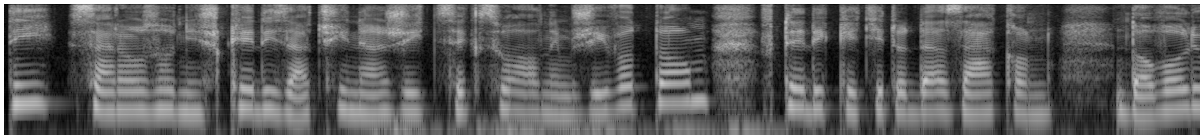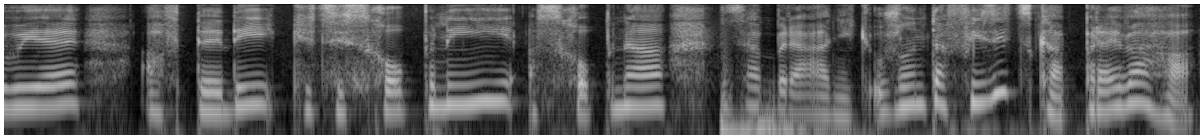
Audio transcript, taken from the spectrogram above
Ty sa rozhodneš, kedy začína žiť sexuálnym životom, vtedy, keď ti to dá zákon dovoluje a vtedy, keď si schopný a schopná sa brániť. Už len tá fyzická prevaha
